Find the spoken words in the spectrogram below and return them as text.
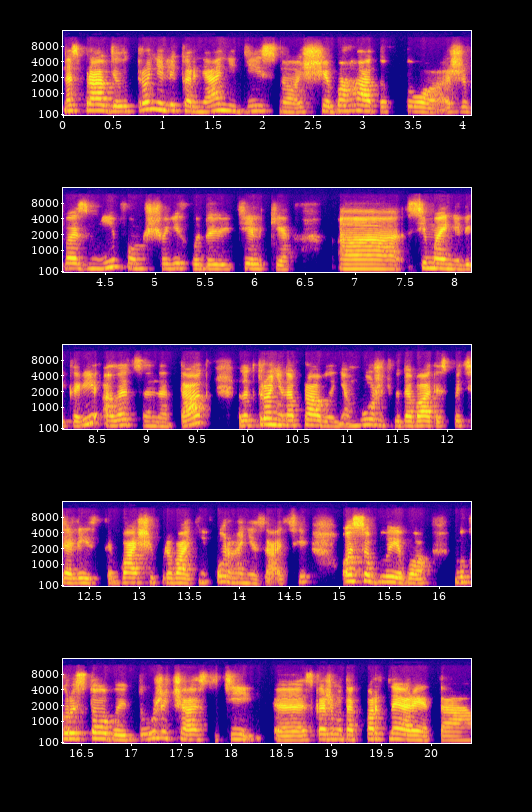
Насправді, електронні лікарняні дійсно ще багато хто живе з міфом, що їх видають тільки сімейні лікарі, але це не так. Електронні направлення можуть видавати спеціалісти в вашій приватній організації, особливо використовують дуже часто ті, е, скажімо так, партнери, та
